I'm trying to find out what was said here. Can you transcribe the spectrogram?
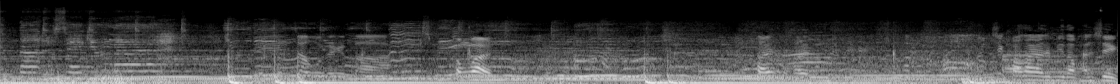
진짜 고생했다. 정말. 잘했어. 잘했어. 반씩 받아야 됩니다. 반씩.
